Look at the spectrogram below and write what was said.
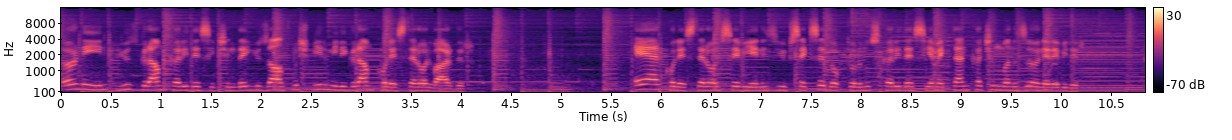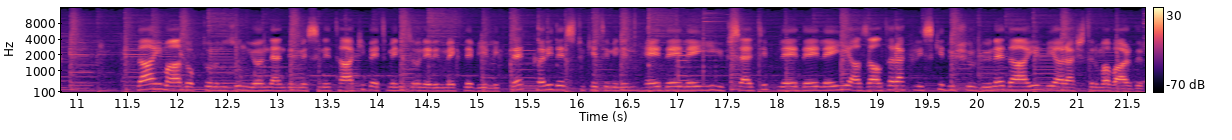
Örneğin, 100 gram karides içinde 161 mg kolesterol vardır. Eğer kolesterol seviyeniz yüksekse doktorunuz karides yemekten kaçınmanızı önerebilir. Daima doktorunuzun yönlendirmesini takip etmeniz önerilmekle birlikte, karides tüketiminin HDL'yi yükseltip LDL'yi azaltarak riski düşürdüğüne dair bir araştırma vardır.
